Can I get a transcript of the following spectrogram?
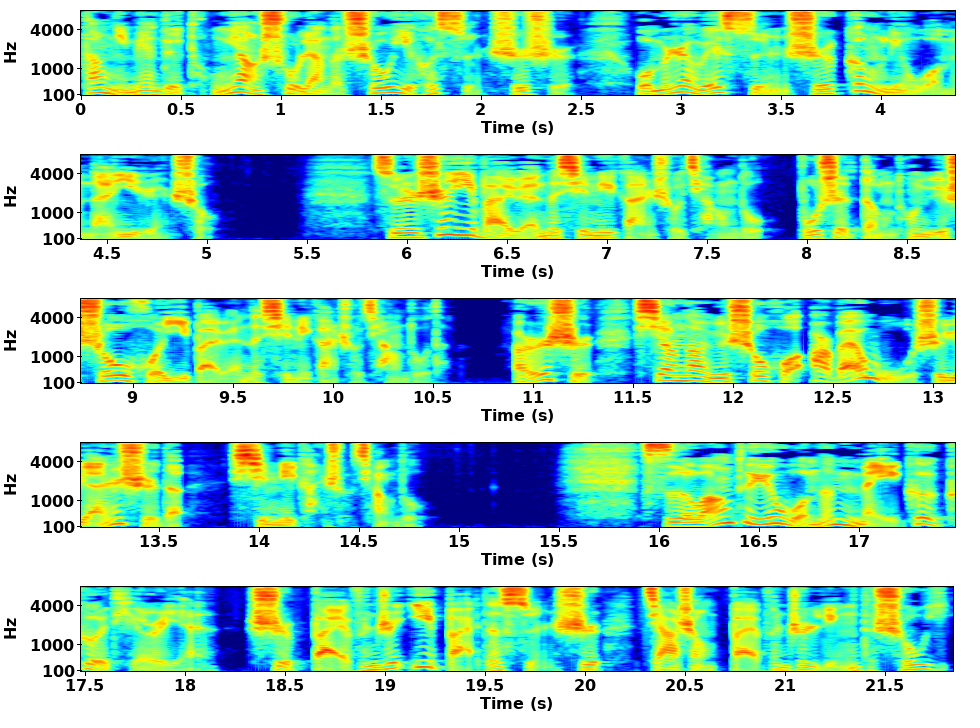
当你面对同样数量的收益和损失时，我们认为损失更令我们难以忍受。损失一百元的心理感受强度，不是等同于收获一百元的心理感受强度的，而是相当于收获二百五十元时的心理感受强度。死亡对于我们每个个体而言，是百分之一百的损失加上百分之零的收益。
